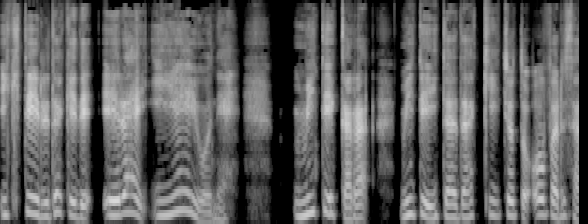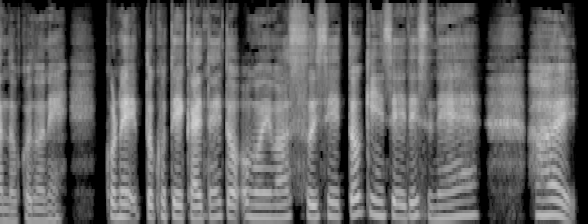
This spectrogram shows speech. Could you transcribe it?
生きているだけで偉い家をね、見てから、見ていただき、ちょっとオーパルさんのこのね、これと固定変えたいと思います。水星と金星ですね。はい。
